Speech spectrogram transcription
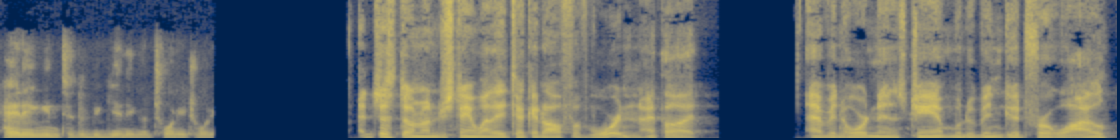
heading into the beginning of 2020? I just don't understand why they took it off of Orton. I thought having Orton as champ would have been good for a while,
